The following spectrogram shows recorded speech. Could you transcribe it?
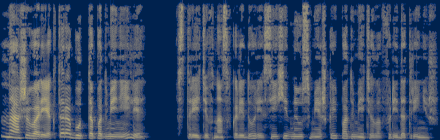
«Нашего ректора будто подменили», Встретив нас в коридоре, с ехидной усмешкой подметила Фрида Триниш.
